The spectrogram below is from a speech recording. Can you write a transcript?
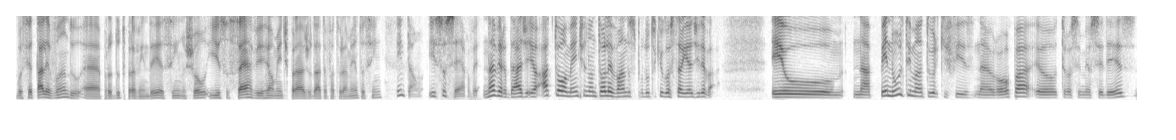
Você tá levando é, produto para vender, assim, no show? E isso serve realmente para ajudar teu faturamento, assim? Então, isso serve. Na verdade, eu atualmente não estou levando os produtos que eu gostaria de levar. Eu, na penúltima tour que fiz na Europa, eu trouxe meus CDs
